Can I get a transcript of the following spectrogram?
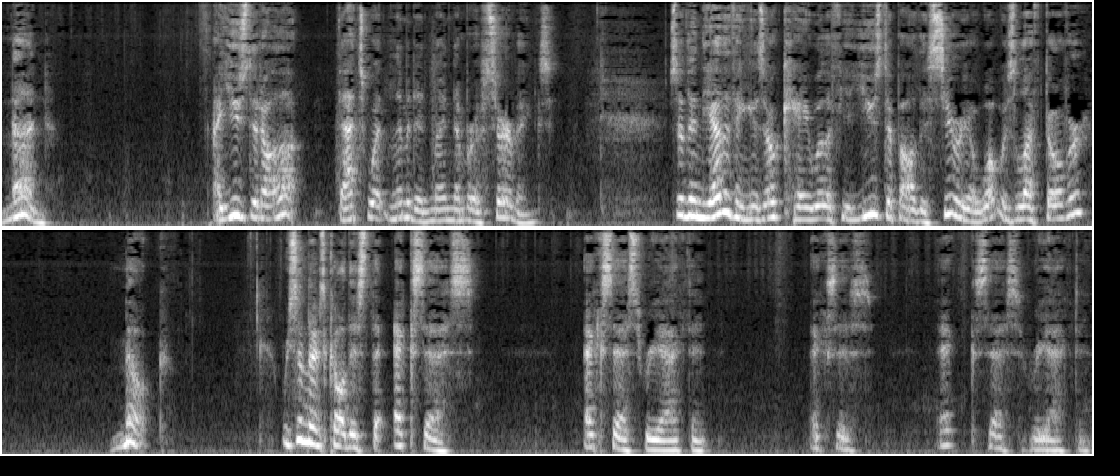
None. I used it all up. That's what limited my number of servings. So then the other thing is okay, well, if you used up all the cereal, what was left over? Milk. We sometimes call this the excess, excess reactant, excess, excess reactant.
